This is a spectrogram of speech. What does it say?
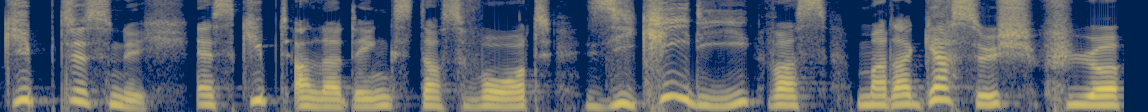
gibt es nicht. Es gibt allerdings das Wort Sikidi, was madagassisch für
